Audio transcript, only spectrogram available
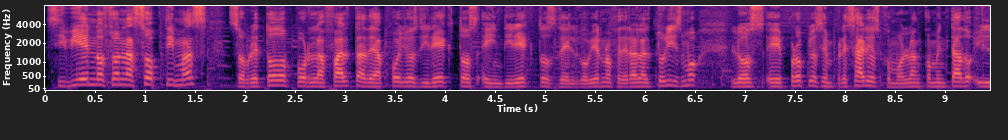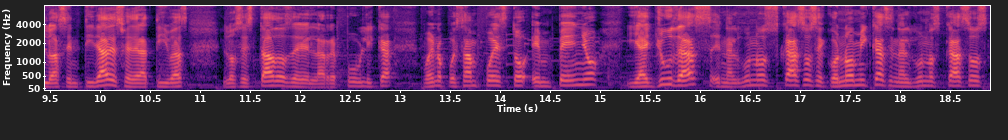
si bien no son las óptimas sobre todo por la falta de apoyos directos e indirectos del gobierno federal al turismo los eh, propios empresarios como lo han comentado y las entidades federativas los estados de la república bueno pues han puesto empeño y ayudas en algunos casos económicas en algunos casos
